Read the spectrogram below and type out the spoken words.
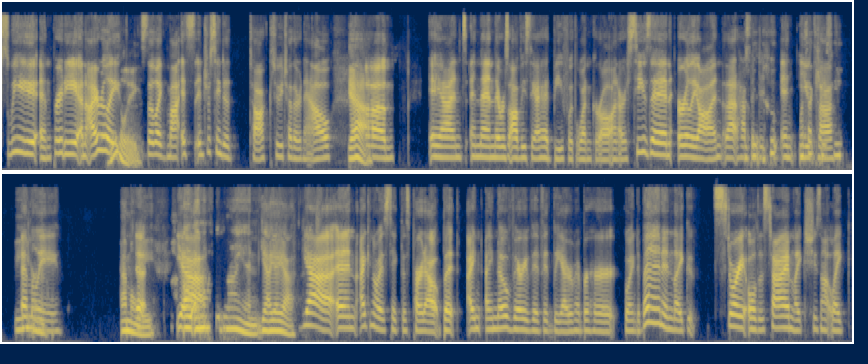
sweet and pretty. And I really, Really? so like my, it's interesting to talk to each other now. Yeah. Um, and and then there was obviously I had beef with one girl on our season early on. That happened it- in, who- in Utah. Casey B or no? Emily. Emily. Yeah. Oh, Emily O'Brien. Yeah, yeah, yeah. Yeah, and I can always take this part out, but I I know very vividly. I remember her going to Ben and like story old as time. Like she's not like,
